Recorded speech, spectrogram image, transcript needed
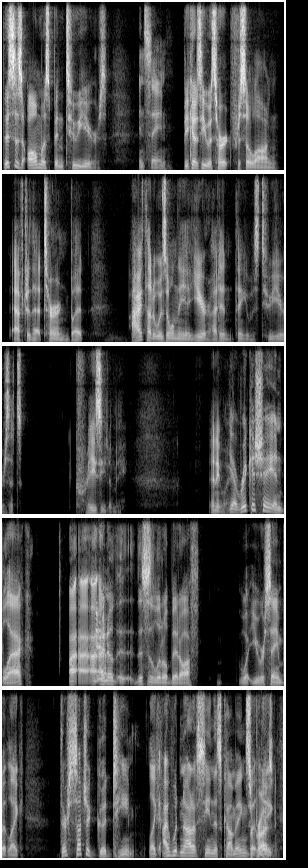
This has almost been two years Insane. because he was hurt for so long after that turn. But I thought it was only a year. I didn't think it was two years. That's crazy to me. Anyway, Yeah, Ricochet and Black. I I, I know th- this is a little bit off what you were saying, but like they're such a good team. Like I would not have seen this coming. surprising. But like,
